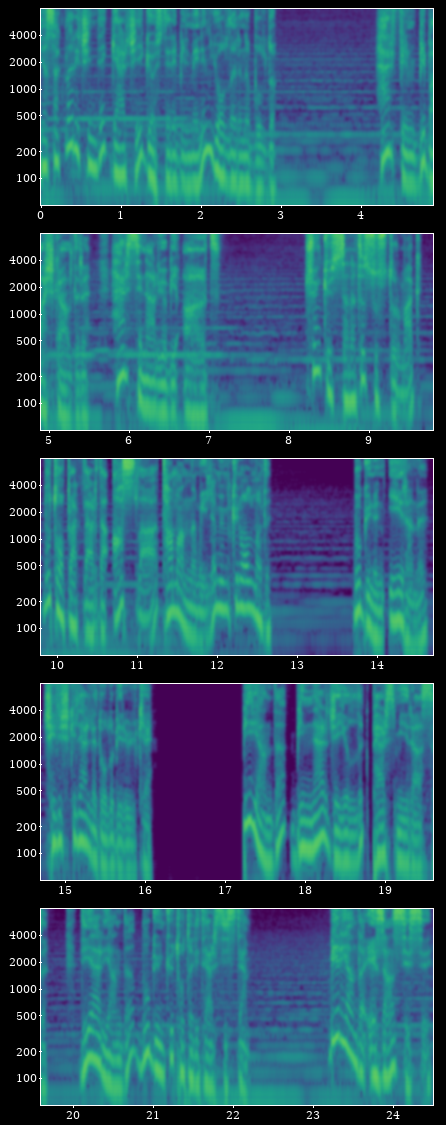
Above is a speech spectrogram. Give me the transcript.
yasaklar içinde gerçeği gösterebilmenin yollarını buldu. Her film bir başkaldırı, her senaryo bir ağıt. Çünkü sanatı susturmak bu topraklarda asla tam anlamıyla mümkün olmadı. Bugünün İran'ı çelişkilerle dolu bir ülke. Bir yanda binlerce yıllık Pers mirası, diğer yanda bugünkü totaliter sistem. Bir yanda ezan sesi,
